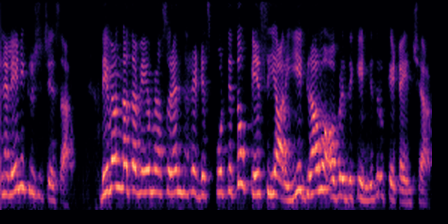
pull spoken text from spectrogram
ఎనలేని కృషి చేశారు. దివంగత వేముల సురేందర్ రెడ్డి స్ఫూర్తితో కేసీఆర్ ఈ గ్రామ అభివృద్ధికి నిధులు కేటాయించారు.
